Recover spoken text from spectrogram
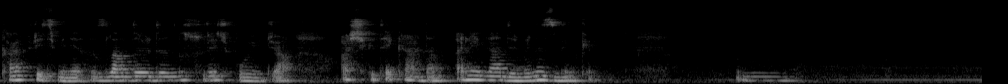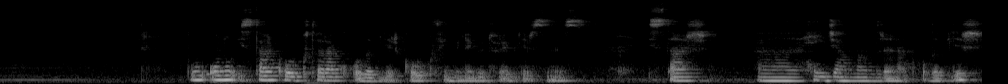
kalp ritmini hızlandırdığınız süreç boyunca aşkı tekrardan alevlendirmeniz mümkün. Hmm. Bu onu ister korkutarak olabilir, korku filmine götürebilirsiniz. İster heyecanlandırarak olabilir.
